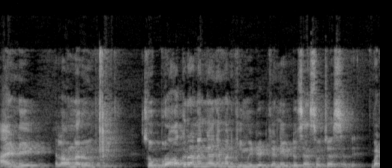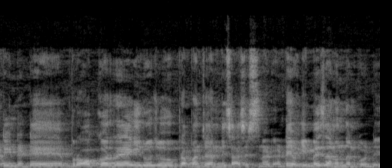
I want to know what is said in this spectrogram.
హాయ్ అండి ఎలా ఉన్నారు? సో బ్రోకర్ అనగానే మనకి ఇమీడియట్గా నెగిటివ్ సెన్స్ వచ్చేస్తుంది. బట్ ఏంటంటే బ్రోకరే ఈరోజు ప్రపంచాన్ని శాసిస్తున్నాడు. అంటే ఒక అమెజాన్ ఉందనుకోండి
